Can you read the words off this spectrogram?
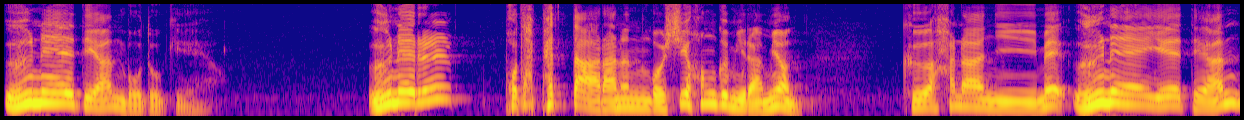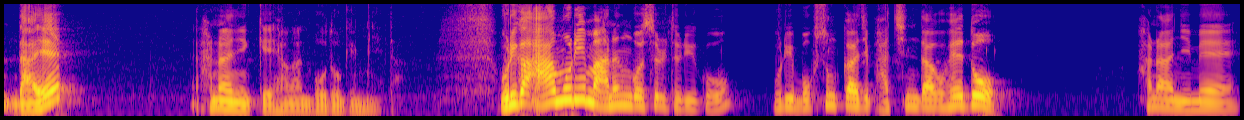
은혜에 대한 모독이에요. 은혜를 보답했다라는 것이 헌금이라면 그 하나님의 은혜에 대한 나의 하나님께 향한 모독입니다. 우리가 아무리 많은 것을 드리고 우리 목숨까지 바친다고 해도 하나님의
